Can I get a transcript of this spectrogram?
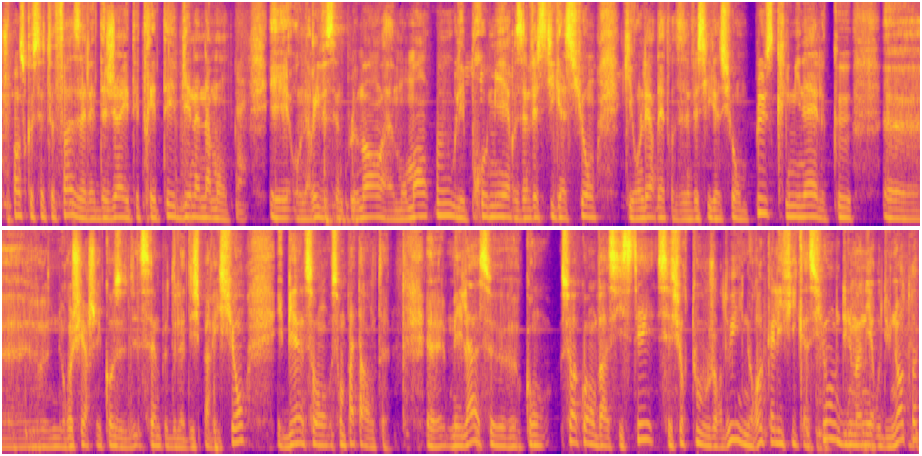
je pense que cette phase, elle a déjà été traitée bien en amont. Et on arrive simplement à un moment où les premières investigations, qui ont l'air d'être des investigations plus criminelles que euh, une recherche et cause simple de la disparition, eh bien, sont, sont patentes. Euh, mais là, ce qu'on ce à quoi on va assister, c'est surtout aujourd'hui une requalification d'une manière ou d'une autre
